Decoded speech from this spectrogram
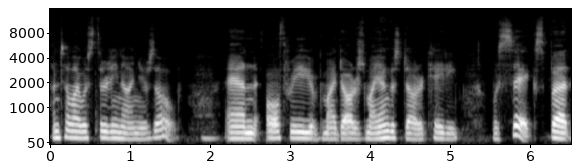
until I was 39 years old. And all three of my daughters, my youngest daughter, Katie, was six, but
